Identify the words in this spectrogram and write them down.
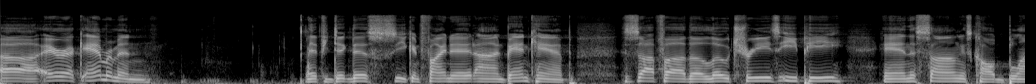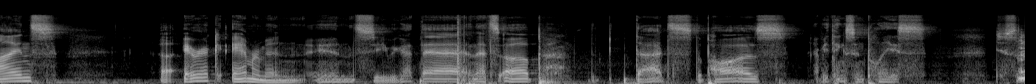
uh, Eric Ammerman. If you dig this, you can find it on Bandcamp. This is off uh, the Low Trees EP, and this song is called Blinds uh, Eric Ammerman. And let's see, we got that. And that's up. That's the pause. Everything's in place. Just. These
